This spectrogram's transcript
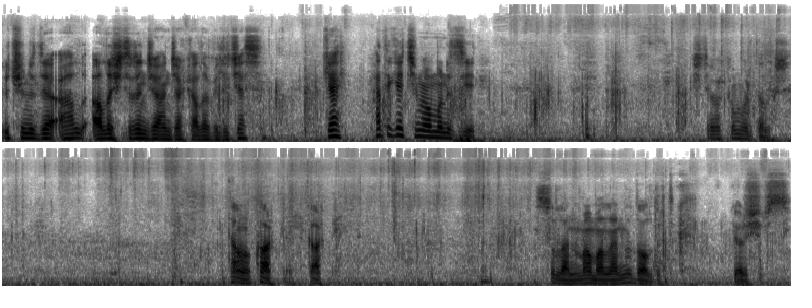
Üçünü de al, alıştırınca ancak alabileceğiz. Gel. Hadi geçin mamanızı yiyin. İşte bakın buradalar. Tamam korkmayın korkmayın. Sularını mamalarını doldurduk. Görüşürüz.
